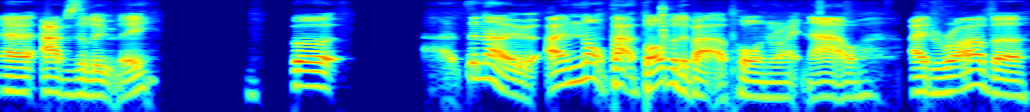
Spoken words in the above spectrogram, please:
uh, absolutely, but I don't know. I'm not that bothered about a pawn right now. I'd rather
